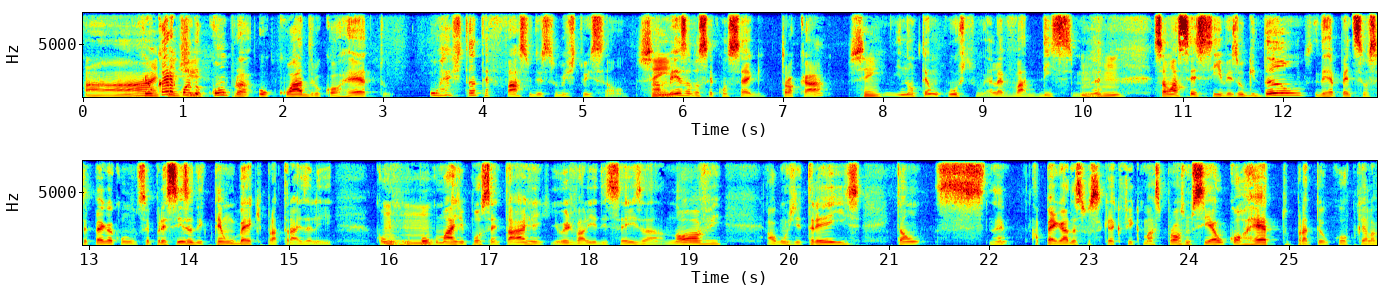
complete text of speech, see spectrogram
Ah, Porque o cara, entendi. quando compra o quadro correto, o restante é fácil de substituição. A Sim. mesa você consegue trocar Sim. e não tem um custo elevadíssimo, né? Uhum. São acessíveis. O guidão, de repente, se você pega com. Você precisa de ter um back para trás ali com Uhum. um pouco mais de porcentagem, que hoje varia de 6 a 9, alguns de 3. Então, né? A pegada, se você quer que fique mais próximo, se é o correto para teu corpo, que, ela,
